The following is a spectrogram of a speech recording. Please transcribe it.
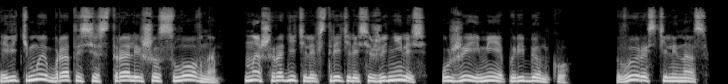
И ведь мы, брат и сестра, лишь условно. Наши родители встретились и женились, уже имея по ребенку. Вырастили нас,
